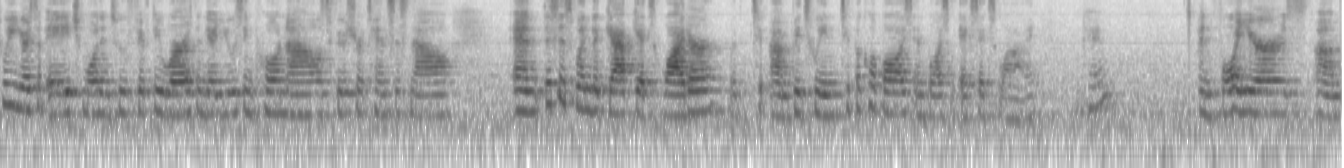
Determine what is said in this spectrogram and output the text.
three years of age, more than 250 words, and they're using pronouns, future tenses now. And this is when the gap gets wider um, between typical boys and boys with XXY. Okay? And four years, um,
